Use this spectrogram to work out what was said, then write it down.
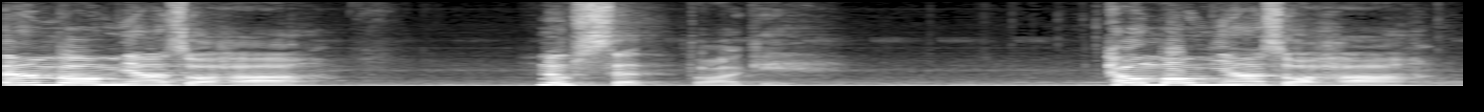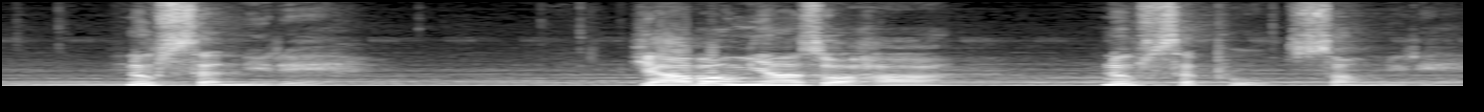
တန်ပေါင်းများစွာဟာနှုတ်ဆက်သွားခဲ့ထောင်ပေါင်းများစွာဟာနှုတ်ဆက်နေတယ် ရာပေါင်းများစွာဟာနှုတ်ဆက်ဖို့စောင့်နေတယ်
